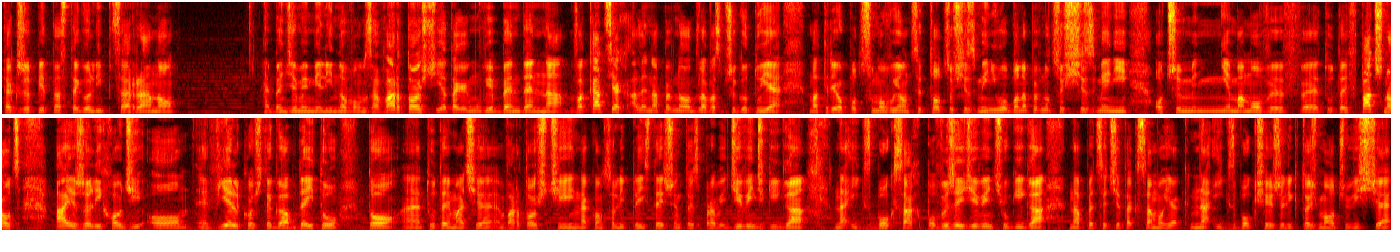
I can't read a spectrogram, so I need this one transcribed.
także 15 lipca rano Będziemy mieli nową zawartość. Ja, tak jak mówię, będę na wakacjach, ale na pewno dla Was przygotuję materiał podsumowujący to, co się zmieniło, bo na pewno coś się zmieni, o czym nie ma mowy w, tutaj w Patch Notes. A jeżeli chodzi o wielkość tego update'u, to e, tutaj macie wartości. Na konsoli PlayStation to jest prawie 9 giga, na Xboxach powyżej 9 giga, na PC tak samo jak na Xboxie. Jeżeli ktoś ma oczywiście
